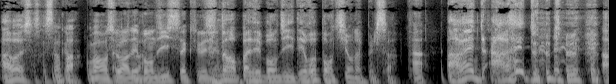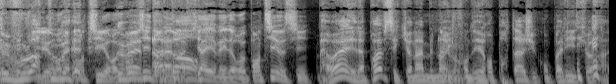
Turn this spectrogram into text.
ah ouais, ça serait sympa. on va recevoir Ah, des bandits, c'est ça que tu veux dire Non, pas des bandits, des repentis, on appelle ça. Ah. Arrête, arrête de, de, de vouloir tout mettre. repenti, de repenti. mettre- Dans la mafia, il y avait des repentis aussi. Bah ouais, et la preuve, c'est qu'il y en a maintenant, ils bon. font des reportages et compagnie, tu vois.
